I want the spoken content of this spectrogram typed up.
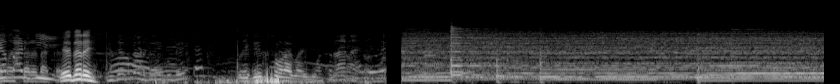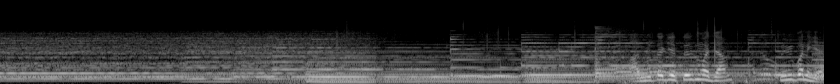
ए धरे एक एक सोडा पाहिजे. आम्ही तर घेतोच मजा. तुम्ही पण घ्या.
